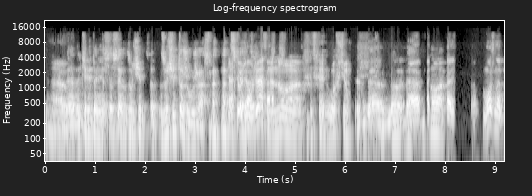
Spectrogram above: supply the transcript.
Да, на территории СССР звучит, звучит тоже ужасно. Да, тоже ужасно, но в общем... Да, но, да, но... Можно,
